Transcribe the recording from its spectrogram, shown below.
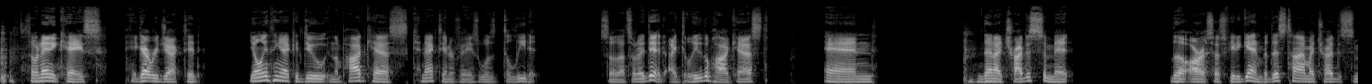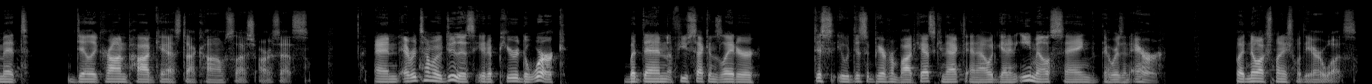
so in any case, it got rejected. The only thing I could do in the podcast connect interface was delete it. So that's what I did. I deleted the podcast and then I tried to submit the RSS feed again, but this time I tried to submit dailychronpodcast.com slash RSS. And every time I would do this, it appeared to work, but then a few seconds later, it would disappear from Podcast Connect, and I would get an email saying that there was an error, but no explanation what the error was.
